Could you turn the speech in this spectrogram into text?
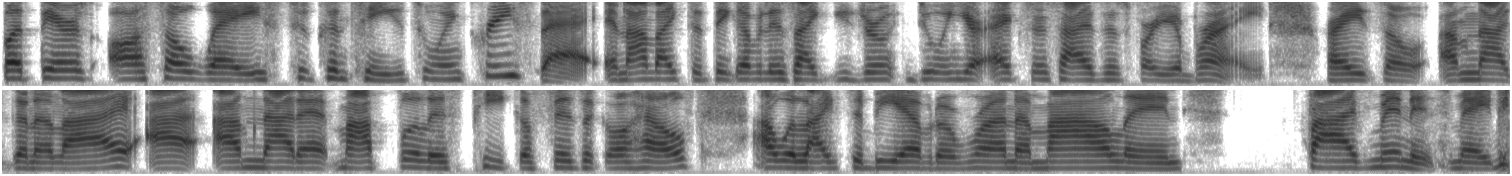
but there's also ways to continue to increase that and i like to think of it as like you doing your exercises for your brain right? So i'm not gonna lie I, i'm not at my fullest peak of physical health. I would like to be able to run a mile in five minutes maybe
